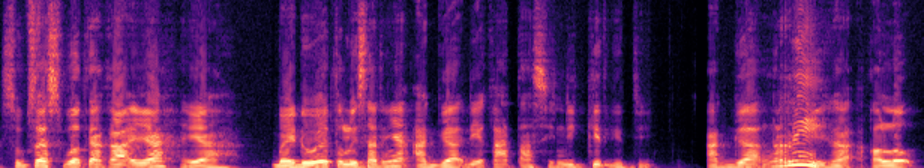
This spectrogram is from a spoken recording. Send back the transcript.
sukses buat kakak ya. Ya, by the way tulisannya agak dia katasin dikit gitu. Agak ngeri kak kalau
